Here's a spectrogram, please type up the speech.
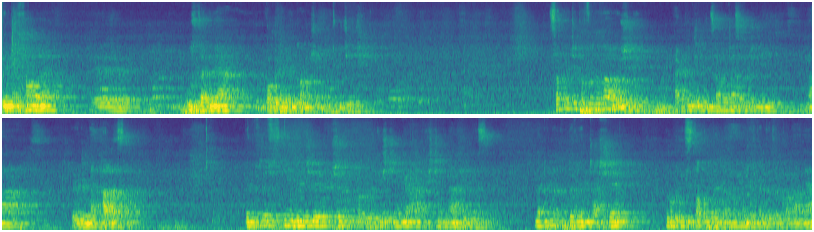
wymuszone y, ustawienia w obrębie kończyn tych dzieci. Co będzie powodowało, jeśli tak będziemy cały czas chodzili na, y, na palcach? Przede wszystkim będzie przykład ścięgna, ścięgna Achillesa. Na pewno po pewnym czasie ruchy stopy będą niemożliwe do wykonania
